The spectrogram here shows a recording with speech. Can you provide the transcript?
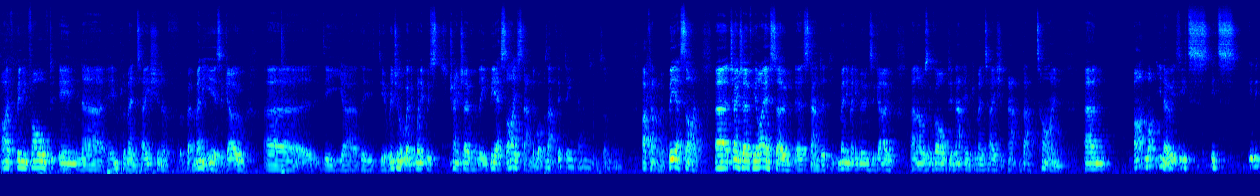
I've been involved in uh, implementation of, but many years ago, uh, the, uh, the the original, when it, when it was changed over from the BSI standard, what was that, 15,000 or something? I can't remember. BSI uh, changed over the ISO uh, standard many, many moons ago, and I was involved in that implementation at that time. And I, my, you know, it's it's it's. It,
